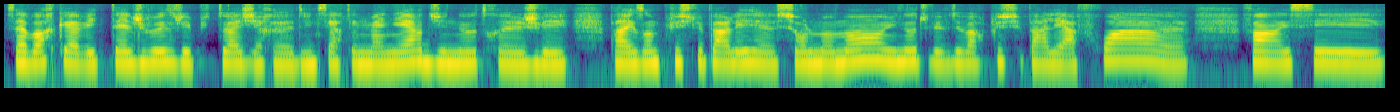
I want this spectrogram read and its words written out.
savoir qu'avec telle joueuse, je vais plutôt agir euh, d'une certaine manière, d'une autre, euh, je vais par exemple plus lui parler sur le moment, une autre, je vais devoir plus lui parler à froid. Enfin, c'est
